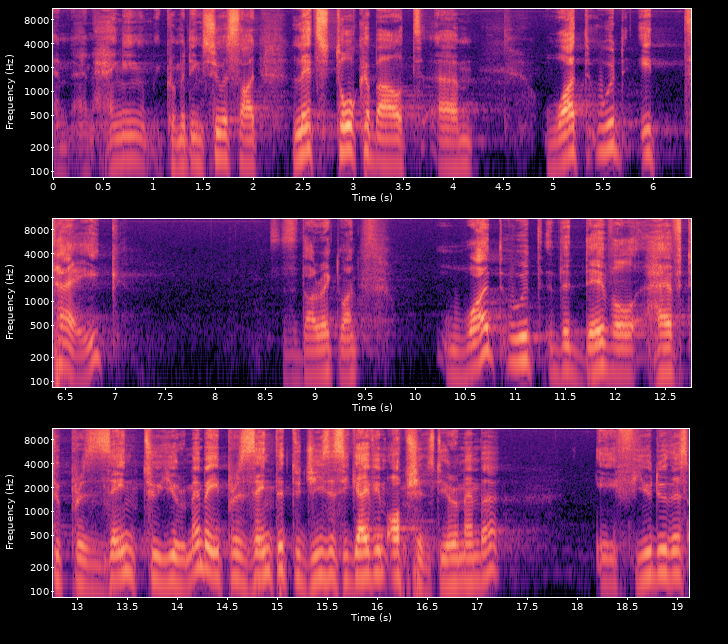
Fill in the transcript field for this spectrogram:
and, and hanging, committing suicide. Let's talk about um, what would it take, this is a direct one, what would the devil have to present to you? Remember, he presented to Jesus, he gave him options. Do you remember? If you do this,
